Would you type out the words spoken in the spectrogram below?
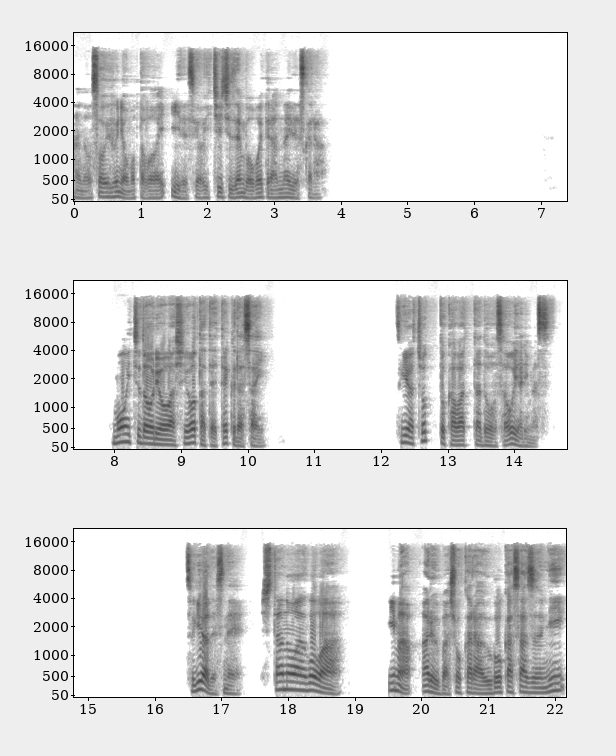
あの、そういうふうに思った方がいいですよ。いちいち全部覚えてらんないですから。もう一度両足を立ててください。次はちょっと変わった動作をやります。次はですね、下の顎は今ある場所から動かさずに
